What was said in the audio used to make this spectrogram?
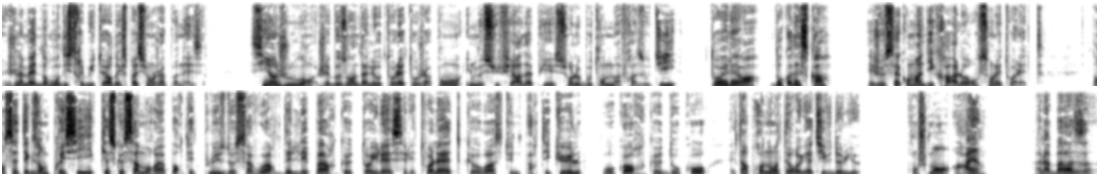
je la mets dans mon distributeur d'expressions japonaises. Si un jour j'ai besoin d'aller aux toilettes au Japon, il me suffira d'appuyer sur le bouton de ma phrase outil Toile wa doko et je sais qu'on m'indiquera alors où sont les toilettes. Dans cet exemple précis, qu'est-ce que ça m'aurait apporté de plus de savoir dès le départ que toilet c'est les toilettes, que wa c'est une particule, ou encore que doko est un pronom interrogatif de lieu? Franchement, rien. À la base,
